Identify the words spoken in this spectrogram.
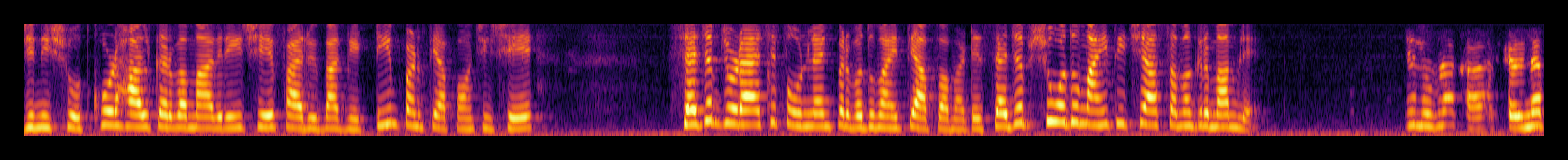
જેની શોધખોળ હાલ કરવામાં આવી રહી છે. ફાયર વિભાગની ટીમ પણ ત્યાં પહોંચી છે. સેજબ જોડાયા છે ફોન લાઈન પર વધુ માહિતી આપવા માટે. સેજબ, શું વધુ માહિતી છે આ સમગ્ર મામલે? ખાસ કરીને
